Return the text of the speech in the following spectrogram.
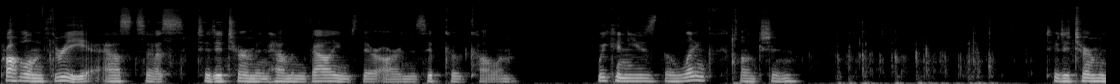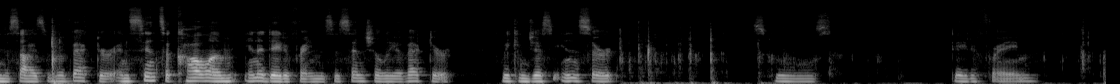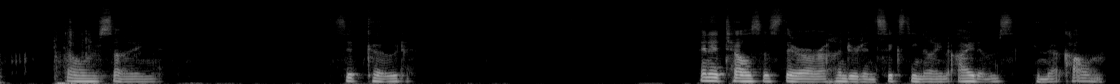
Problem 3 asks us to determine how many values there are in the zip code column. We can use the length function to determine the size of a vector. And since a column in a data frame is essentially a vector, we can just insert schools data frame dollar sign zip code and it tells us there are 169 items in that column.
